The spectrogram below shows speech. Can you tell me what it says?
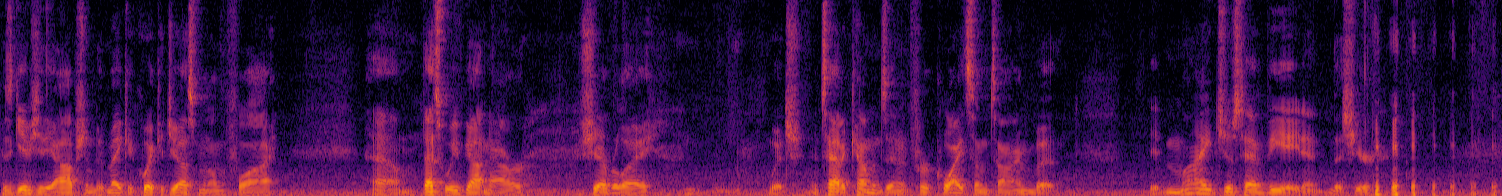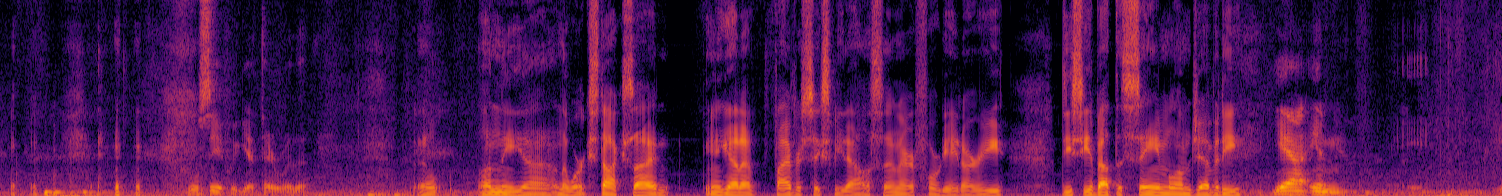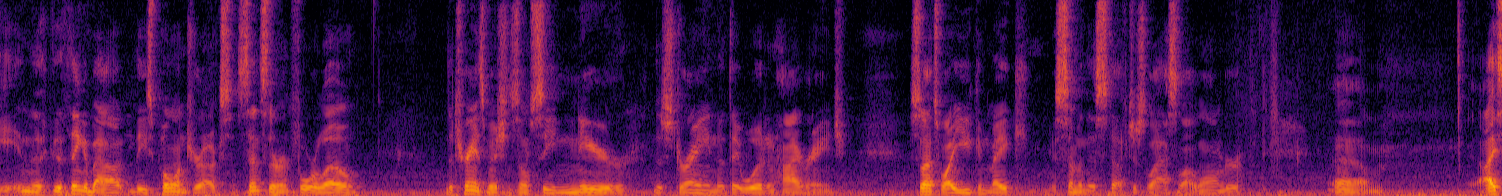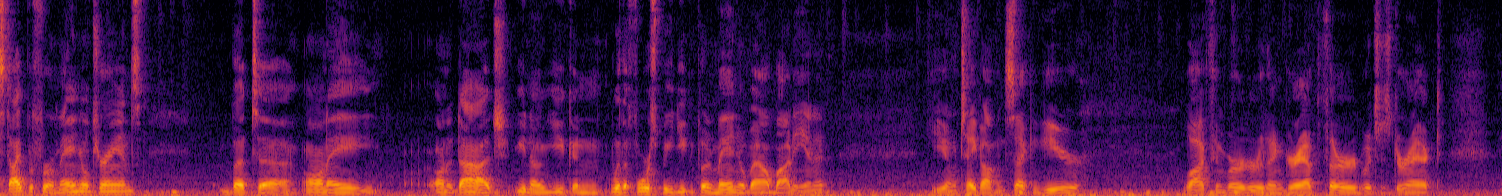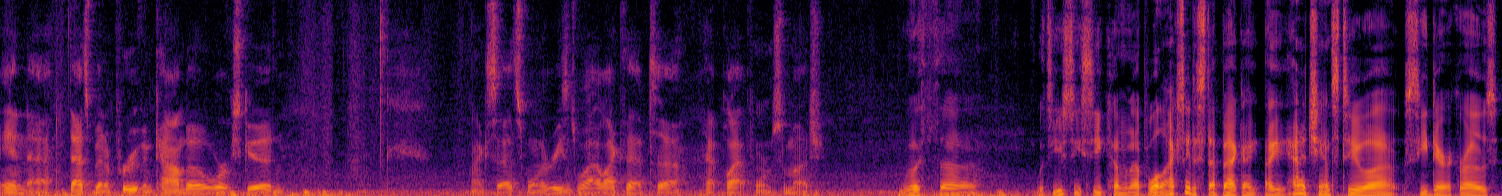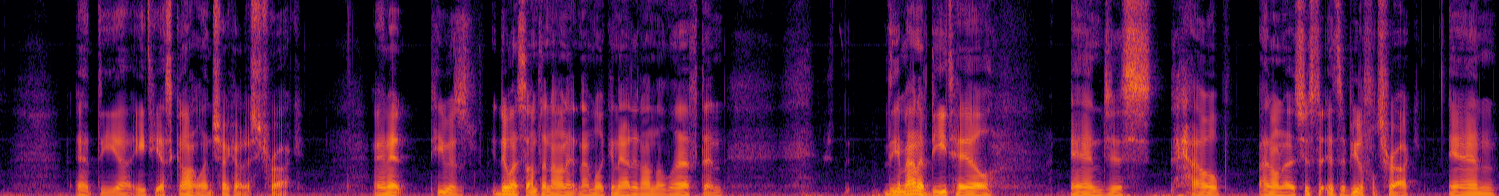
it gives you the option to make a quick adjustment on the fly. Um, that's what we've got in our Chevrolet, which it's had a Cummins in it for quite some time, but it might just have V8 in it this year. we'll see if we get there with it. on the uh, on the work stock side, you got a five or six speed Allison or a 48 RE. Do you see about the same longevity? Yeah, in the, the thing about these pulling trucks, since they're in four low, the transmissions don't see near the strain that they would in high range. So that's why you can make some of this stuff just last a lot longer. Um, I, I prefer a manual trans, but uh, on a on a Dodge, you know, you can with a four speed, you can put a manual valve body in it. You know, take off in second gear, lock converter, then grab third, which is direct and uh, that's been a proven combo. Works good. Like I said, that's one of the reasons why I like that uh, that platform so much. With uh, with UCC coming up, well, actually, to step back, I, I had a chance to uh, see Derek Rose at the uh, ATS Gauntlet check out his truck, and it he was doing something on it, and I'm looking at it on the lift, and the amount of detail and just how I don't know, it's just it's a beautiful truck and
